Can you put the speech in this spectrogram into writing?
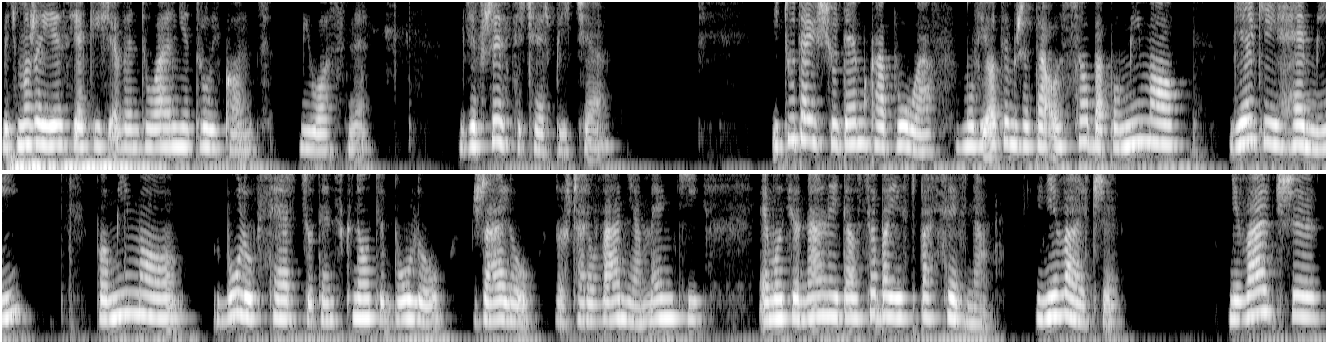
Być może jest jakiś ewentualnie trójkąt miłosny, gdzie wszyscy cierpicie. I tutaj siódemka buław mówi o tym, że ta osoba pomimo wielkiej chemii, pomimo bólu w sercu, tęsknoty, bólu, żalu, rozczarowania, męki emocjonalnej, ta osoba jest pasywna i nie walczy. Nie walczy,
